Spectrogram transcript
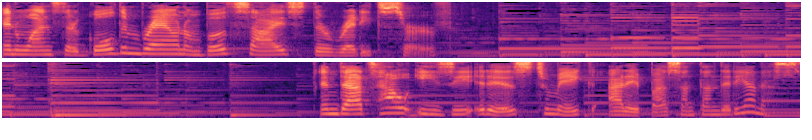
And once they're golden brown on both sides, they're ready to serve. And that's how easy it is to make arepas santandereanas.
